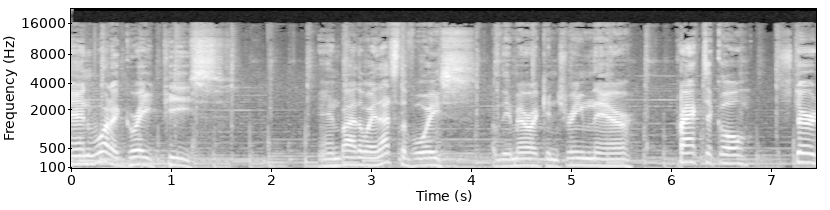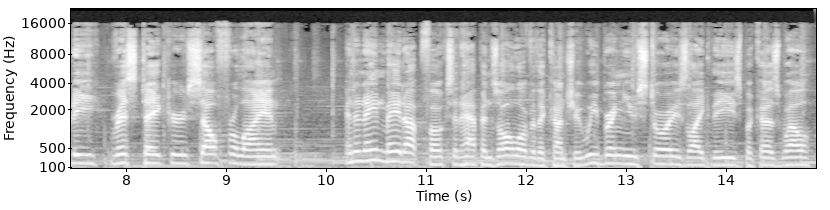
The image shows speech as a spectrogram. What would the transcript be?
And what a great piece. And by the way, that's the voice of the American dream there. Practical, sturdy, risk takers, self reliant. And it ain't made up, folks. It happens all over the country. We bring you stories like these because, well,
